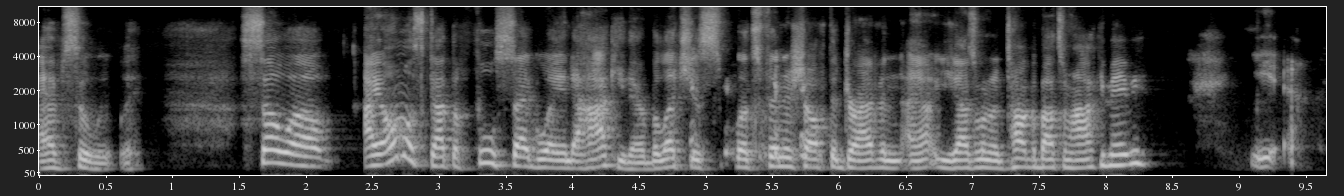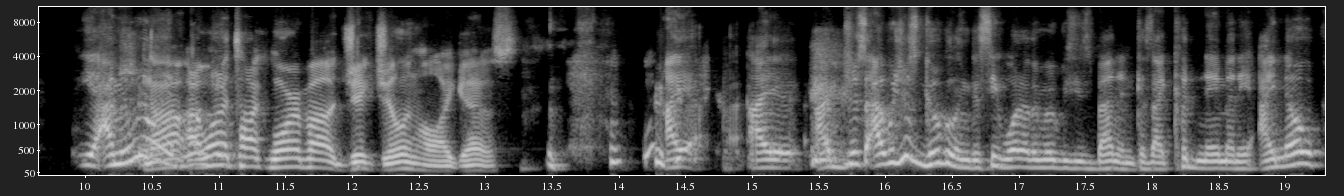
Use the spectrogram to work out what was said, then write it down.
absolutely. So uh, I almost got the full segue into hockey there, but let's just let's finish off the drive. And uh, you guys want to talk about some hockey, maybe? yeah. Yeah, I mean, No, I want to talk more about Jake Gyllenhaal, I guess. I I I'm just I was just googling to see what other movies he's been in because I couldn't name any. I know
